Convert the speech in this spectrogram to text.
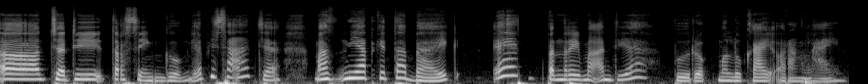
uh, jadi tersinggung. Ya bisa aja. Mas niat kita baik, eh penerimaan dia buruk melukai orang lain.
